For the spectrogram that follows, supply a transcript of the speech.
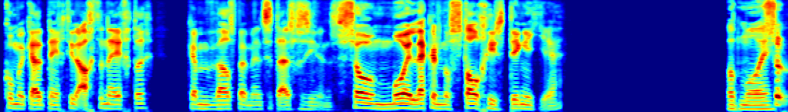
kom ik uit 1998. Ik heb hem wel eens bij mensen thuis gezien. En het is zo'n mooi, lekker nostalgisch dingetje. Wat mooi. Zo-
